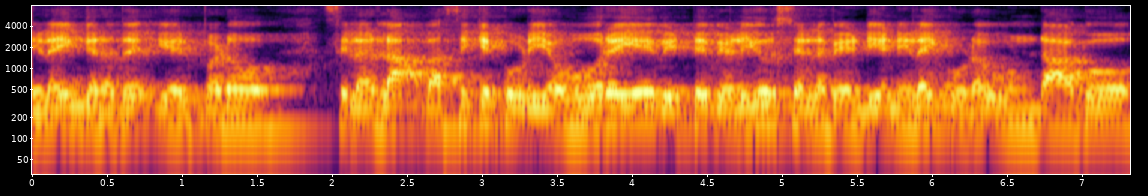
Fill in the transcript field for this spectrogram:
நிலைங்கிறது ஏற்படும். சிலர்லாம் வசிக்கக்கூடிய ஊரையே விட்டு வெளியூர் செல்ல வேண்டிய நிலை கூட உண்டாகும்.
